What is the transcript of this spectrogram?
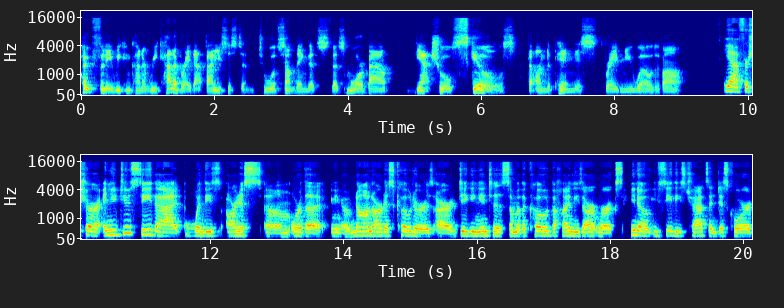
hopefully, we can kind of recalibrate that value system towards something that's that's more about the actual skills that underpin this brave new world of art. Yeah, for sure. And you do see that when these artists um, or the you know non-artist coders are digging into some of the code behind these artworks. You know, you see these chats in Discord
